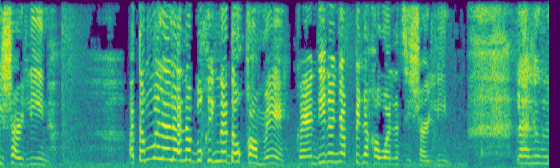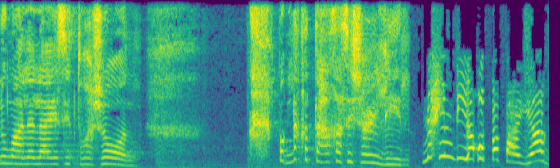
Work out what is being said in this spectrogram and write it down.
Si Charlene. At ang malala na booking na daw kami, kaya hindi na niya pinakawalan si Charlene. Lalong lumalala yung sitwasyon. Pag nakataka si Charlene, Na hindi ako papayag.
